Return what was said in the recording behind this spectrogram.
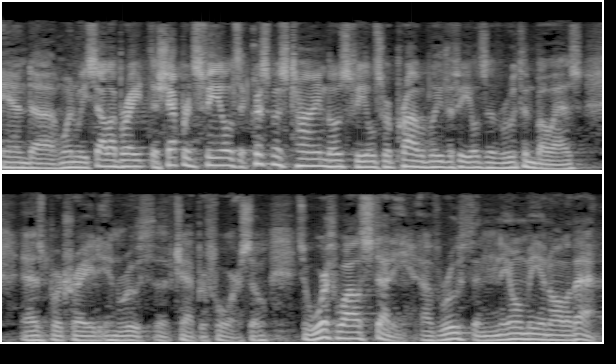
And uh, when we celebrate the shepherd's fields at Christmas time, those fields were probably the fields of Ruth and Boaz, as portrayed in Ruth uh, chapter 4. So it's a worthwhile study of Ruth and Naomi and all of that.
